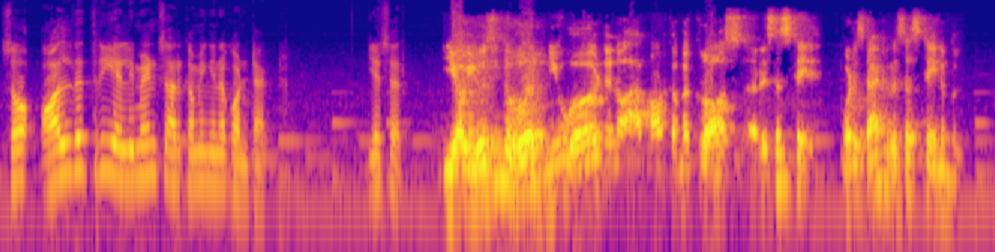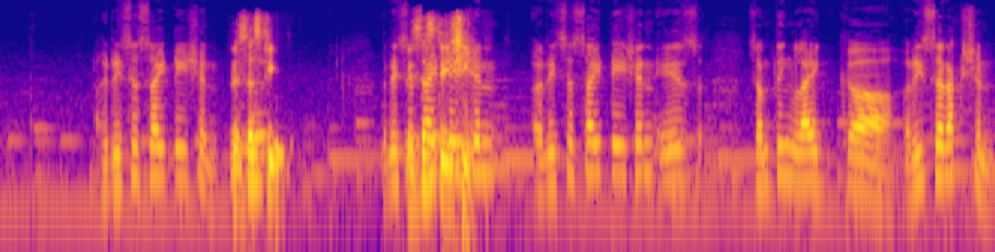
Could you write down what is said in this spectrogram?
So all the three elements are coming in a contact. Yes sir? You're using the word new word you know i have not come across. Uh, what is that? Resuscitatable resuscitation. Resuscitation. Resuscitation resuscitation. is something like uh, resurrection.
